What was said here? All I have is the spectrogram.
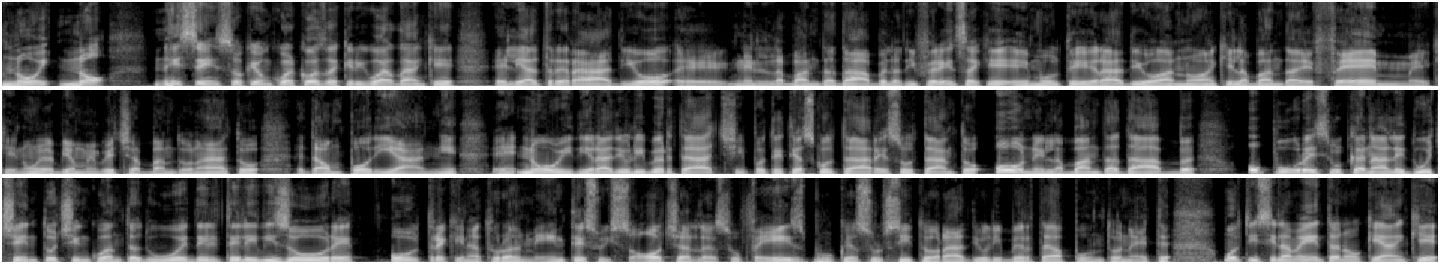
noi no, nel senso che è un qualcosa che riguarda anche eh, le altre radio, eh, nella banda DAB, la differenza è che eh, molte radio hanno anche la banda FM che noi abbiamo invece abbandonato eh, da un po' di anni. noi di Radio Libertà ci potete ascoltare soltanto o nella banda DAB oppure sul canale 252 del televisore oltre che naturalmente sui social, su Facebook, sul sito radiolibertà.net. Molti si lamentano che anche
